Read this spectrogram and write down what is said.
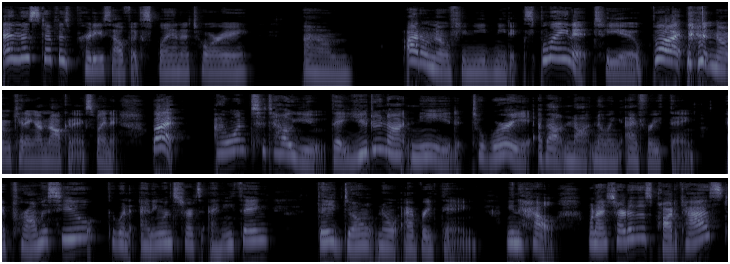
And this stuff is pretty self-explanatory. Um, I don't know if you need me to explain it to you, but no, I'm kidding. I'm not going to explain it, but I want to tell you that you do not need to worry about not knowing everything. I promise you that when anyone starts anything, they don't know everything. I mean, hell, when I started this podcast,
